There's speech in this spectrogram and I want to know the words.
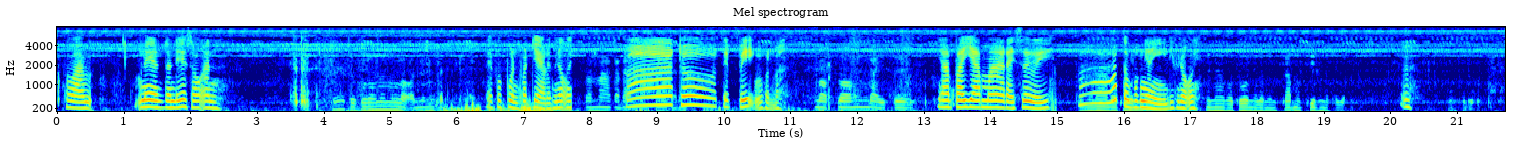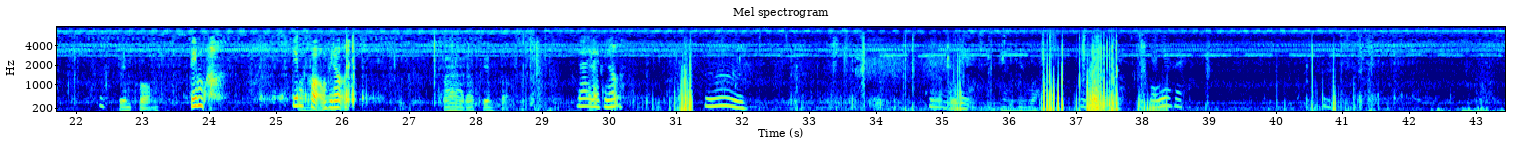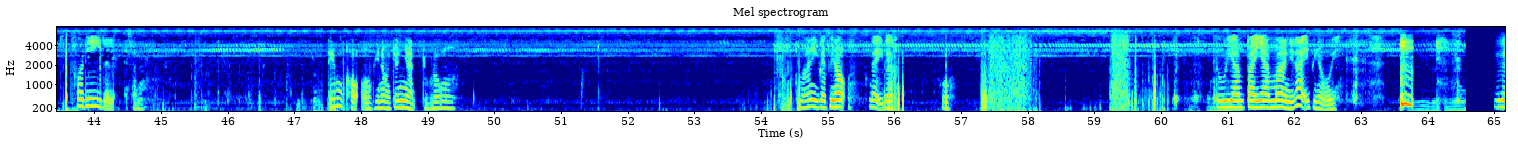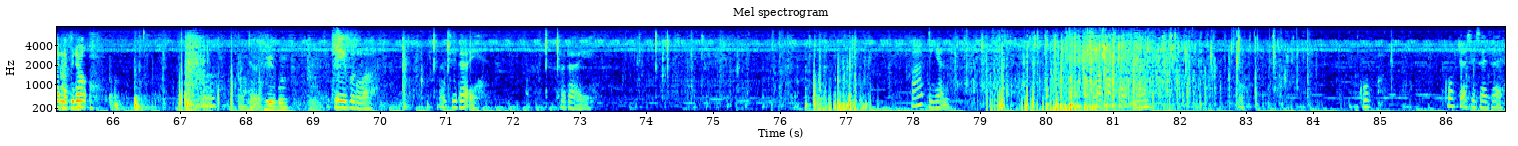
เพราะว่าในตอนนี้สองอัน ต่พวกเรามันหลอนเนี่ยมันกัดแต่พอป่นพอแจวเลยพี่น้องเอ้ยตอนมากระป้าดโทเตะเป๊ะคนว่าหลอกซองได้เจอยามไปยามมาได้เสยป้าดตัวบางใหญ่ดิพี่น้องเอ้ยในหน้าขอโทษนะครับมันกลับมากินแล้วก็อยากอืมเต็มของ เต็มของ เต็มของพี่น้องป้าแล้วเต็มของ ได้เลยพี่น้องอืม นี่อันเดียวอย่างนี้เลยพอดีเลยแหละสันเต็มของพี่น้องจนหยัดอยู่ลงมาอีกแล้วพี่น้องได้อีกแล้วโอ้ดูยามไปยามมานี่ได้พี่น้องเอ้ย เลื่อนนะพี่น้องเทเบิ้งเท่เบิ่งว่ามันสิได้เท่าใดป้าเป็นยันป้าปักของนั้นกุ๊บกุ๊บจะใส่ใส่ใส่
